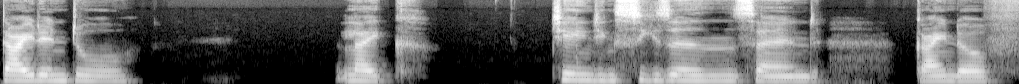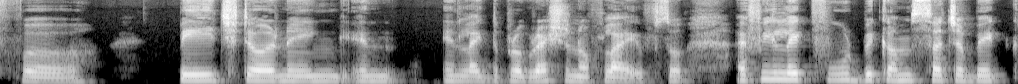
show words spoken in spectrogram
tied into like changing seasons and kind of uh, page turning in in like the progression of life. So i feel like food becomes such a big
